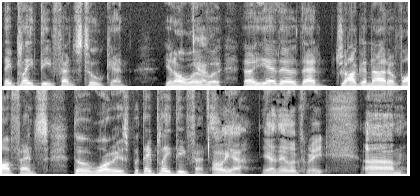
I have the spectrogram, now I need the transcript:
they played defense too, Ken. You know, Yeah. uh, yeah they're that juggernaut of offense, the Warriors, but they play defense. Oh yeah, yeah, they looked great. Um,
